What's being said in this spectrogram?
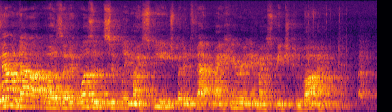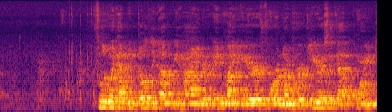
found out was that it wasn't simply my speech, but in fact my hearing and my speech combined. Fluid had been building up behind or in my ear for a number of years at that point,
